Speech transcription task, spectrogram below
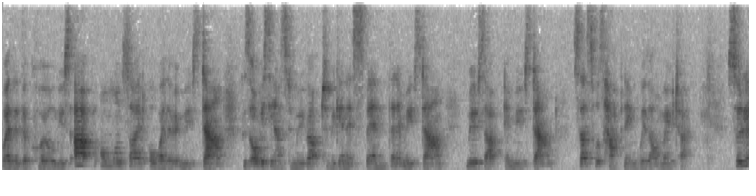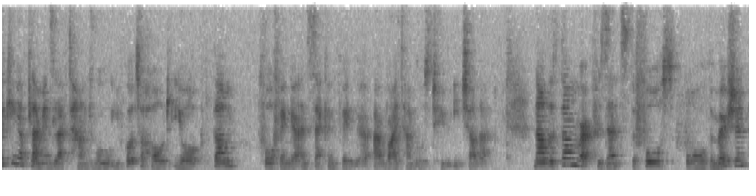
whether the coil moves up on one side or whether it moves down because obviously it has to move up to begin its spin then it moves down moves up it moves down so that's what's happening with our motor so looking at Fleming's left hand rule you've got to hold your thumb forefinger and second finger at right angles to each other now the thumb represents the force or the motion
